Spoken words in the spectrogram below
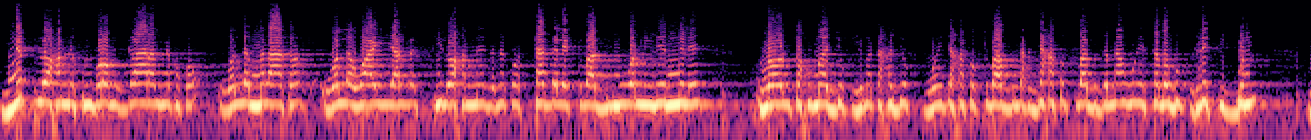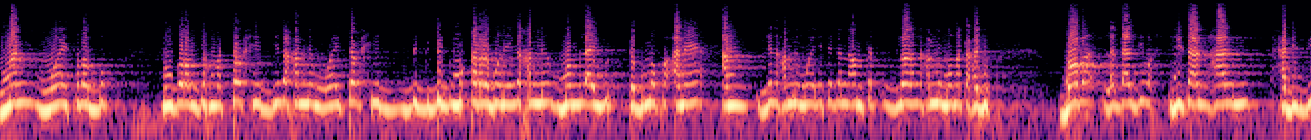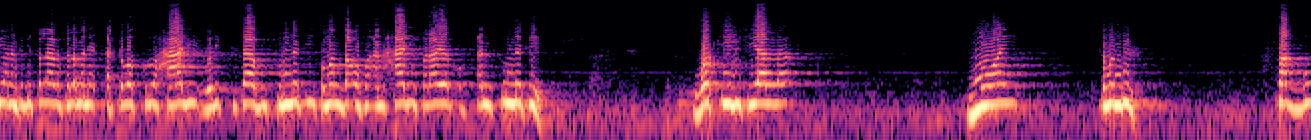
lépp loo xam ne suñu borom gaaral na ko ko wala malaaka wala waayu yàlla ci loo xam ne dana ko tàggaleeg tubaab bi mu wan leen ne leen loolu taxumaa jóg li ma tax a jóg mooy jaxasoog tubaab bi ndax jaxasoog tubaab bi gannaaw mooy sababu rëcc gëm man mooy sababu suñu borom jox ma tawxiid yi nga xam ne mooy tawxiid dëgg dëgg muqarraboon yi nga xam ne moom laay wut te bu ma ko amee am li nga xam ne mooy li ca gannaaw am te loolu nga xam ne moo ma tax a jóg booba la dal di wax lisaan xaal xadis bi yonente bi sallallahu alayhi wa sallam ne at tawakkulu xaali wal iktisaabu sunnati fa man daofa an xaali fala yaduf an sunnati wakkiilu ci yàlla mooy sama mbir faggu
